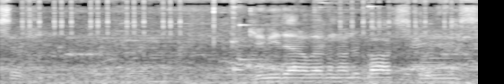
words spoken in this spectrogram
Give me that. Give me that 1100 bucks, please.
